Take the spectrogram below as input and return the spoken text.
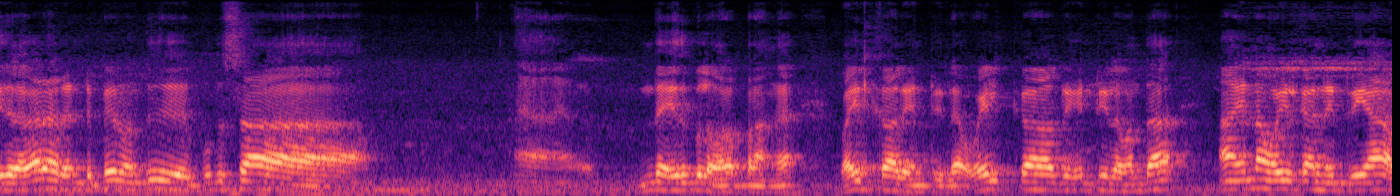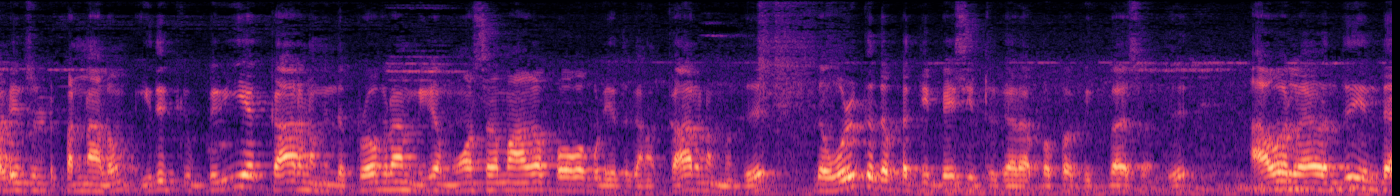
இதில் வேற ரெண்டு பேர் வந்து புதுசாக இந்த இதுக்குள்ளே வரப்போகிறாங்க ஒயில்ட் கார்டு என்ட்ரியில் ஒயில்ட் கார்டு என்ட்ரியில் வந்தால் என்ன வைல்ட் கார்டு என்ட்ரியா அப்படின்னு சொல்லிட்டு பண்ணாலும் இதுக்கு பெரிய காரணம் இந்த ப்ரோக்ராம் மிக மோசமாக போகக்கூடியதுக்கான காரணம் வந்து இந்த ஒழுக்கத்தை பற்றி பேசிகிட்டு இருக்கார் அப்பப்போ பிக் பாஸ் வந்து. அவரில் வந்து இந்த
